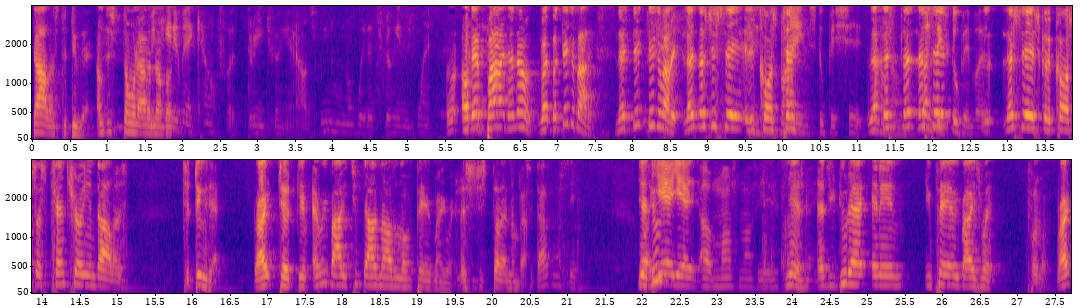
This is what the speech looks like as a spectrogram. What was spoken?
dollars to do that. I'm just throwing out a we number. can't even account for three trillion dollars. We don't know where the trillions went. Uh, Oh, they're buying. No, no. But but think about it. Let think, think about it. Let, let's just say it Just costs 10. stupid shit. Let, don't let's let, let's wouldn't say stupid, but let's say it's going to cost us 10 trillion dollars to do that, right? To give everybody two thousand dollars a month to pay everybody rent. Let's just throw that number out. 2000. Yeah, Well, do- yeah, yeah. A month, month, yeah. Yeah, Okay. and you do that, and then you pay everybody's rent for the month, right?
